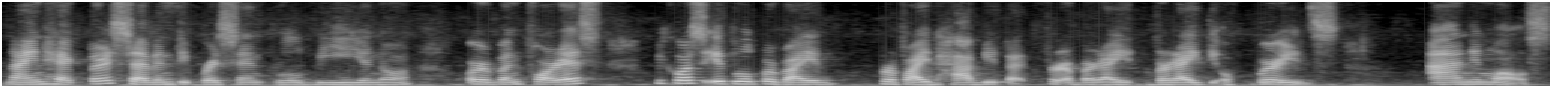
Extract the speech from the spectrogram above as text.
9 hectares, 70% will be, you know, urban forest because it will provide provide habitat for a vari- variety of birds, animals,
